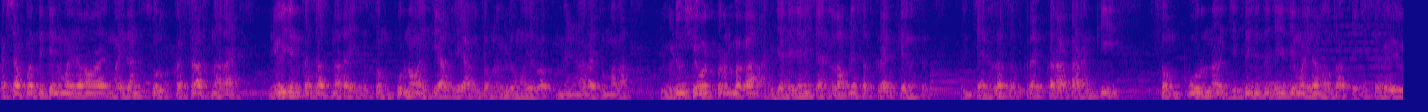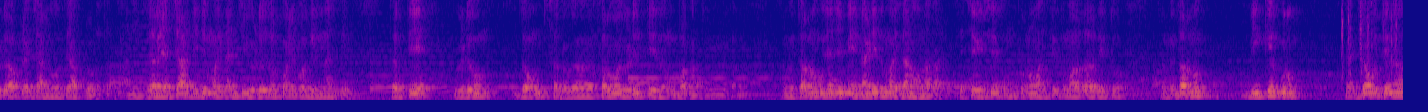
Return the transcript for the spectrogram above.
कशा पद्धतीने मैदान होणार आहे मैदानचं स्वरूप कसं असणार आहे नियोजन कसं असणार आहे याची संपूर्ण माहिती आज या मित्रांनो व्हिडिओमध्ये बघ- मिळणार आहे तुम्हाला. व्हिडिओ शेवटपर्यंत बघा आणि ज्याने ज्याने चॅनलला आपल्या सबस्क्राईब केलं नसेल तर चॅनलला सबस्क्राईब करा कारण की संपूर्ण जिथे जिथे जे जे मैदान होतात त्याचे सगळे व्हिडिओ आपल्या चॅनलवरती अपलोड होतात. आणि जर याच्या आधीचे मैदानचे व्हिडिओ जर कोणी बघितले नसतील तर ते व्हिडिओ जाऊन सगळं सर्व व्हिडिओ ते जाऊन बघा तुम्ही मित्रांनो. तर मित्रांनो उद्या जे बेनाडीज मैदान होणार आहे त्याच्याविषयी संपूर्ण माहिती तुम्हाला जर देतो. तर मित्रांनो बी के ग्रुप यांच्या वतीनं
